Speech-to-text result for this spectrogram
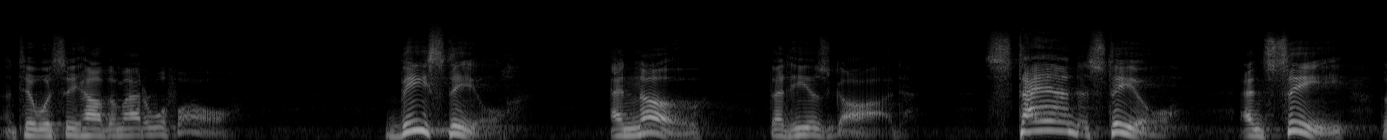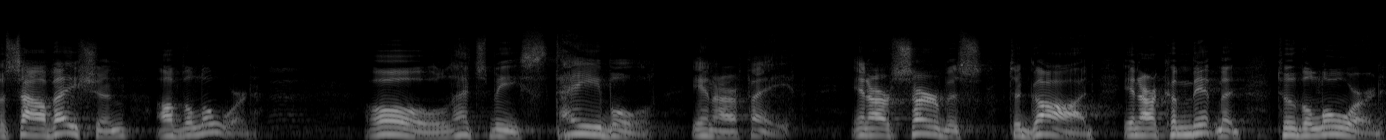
until we see how the matter will fall. Be still and know that He is God. Stand still and see the salvation of the Lord. Oh, let's be stable in our faith, in our service to God, in our commitment to the Lord.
